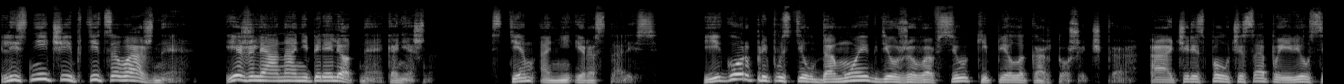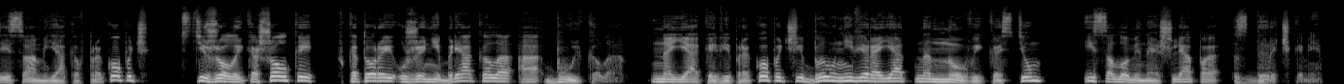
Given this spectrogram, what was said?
«Лесничий — птица важная, ежели она не перелетная, конечно». С тем они и расстались. Егор припустил домой, где уже вовсю кипела картошечка, а через полчаса появился и сам Яков Прокопыч с тяжелой кошелкой, в которой уже не брякало, а булькало. На Якове Прокопыче был невероятно новый костюм и соломенная шляпа с дырочками.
